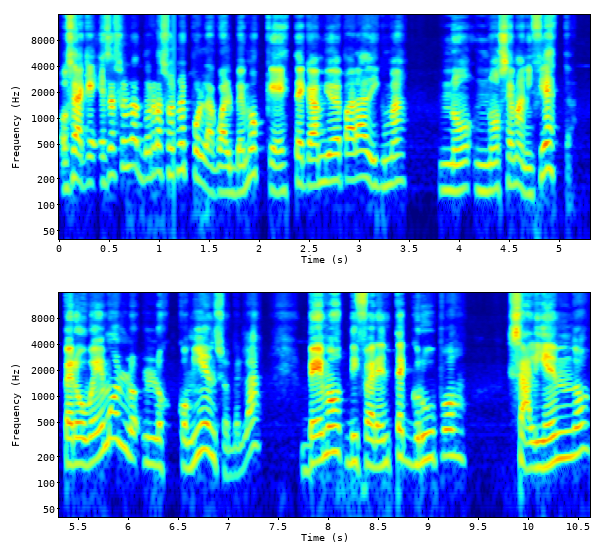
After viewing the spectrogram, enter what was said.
O sea que esas son las dos razones por las cuales vemos que este cambio de paradigma no, no se manifiesta. Pero vemos los comienzos, ¿verdad? Vemos diferentes grupos saliendo,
